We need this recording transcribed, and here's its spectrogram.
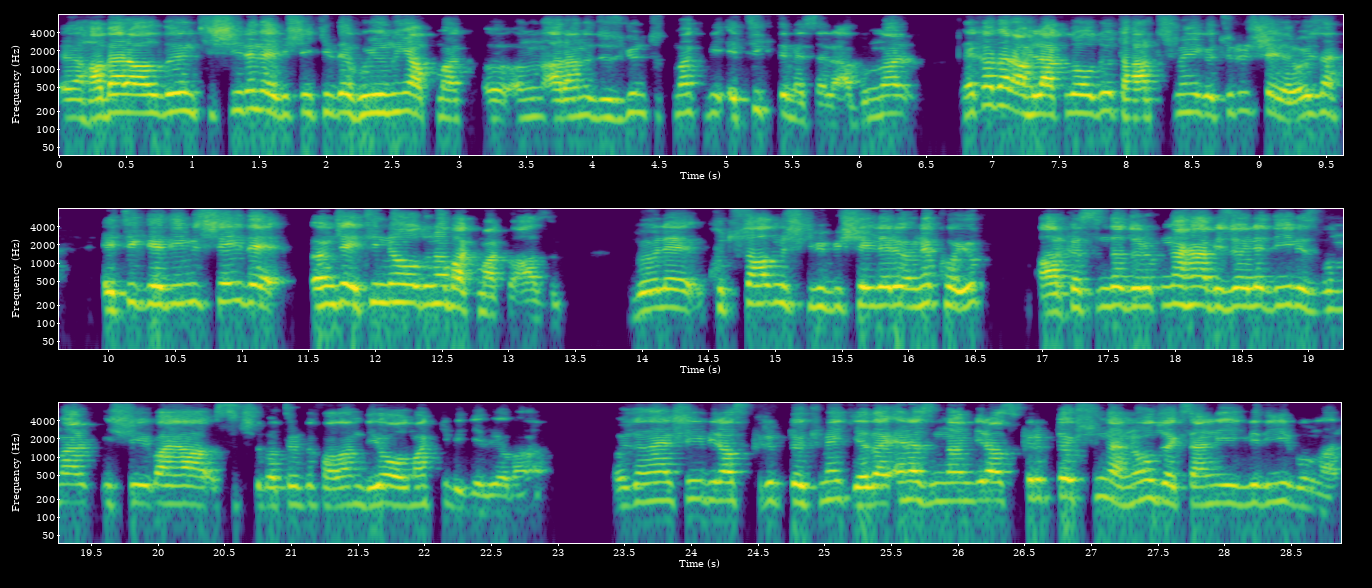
e, haber aldığın kişiyle de bir şekilde huyunu yapmak, e, onun aranı düzgün tutmak bir etikti mesela. Bunlar ne kadar ahlaklı olduğu tartışmaya götürür şeyler. O yüzden etik dediğimiz şey de önce etin ne olduğuna bakmak lazım. Böyle kutsalmış gibi bir şeyleri öne koyup arkasında durup ne ha biz öyle değiliz bunlar işi bayağı sıçtı batırdı falan diyor olmak gibi geliyor bana. O yüzden her şeyi biraz kırıp dökmek ya da en azından biraz kırıp döksünler. Ne olacak seninle ilgili değil bunlar.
